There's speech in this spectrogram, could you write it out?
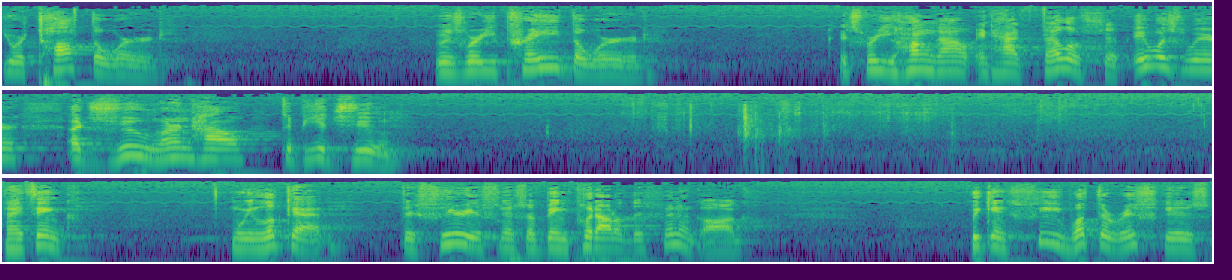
you were taught the word. It was where you prayed the word. It's where you hung out and had fellowship. It was where a Jew learned how to be a Jew. And I think when we look at the seriousness of being put out of the synagogue, we can see what the risk is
